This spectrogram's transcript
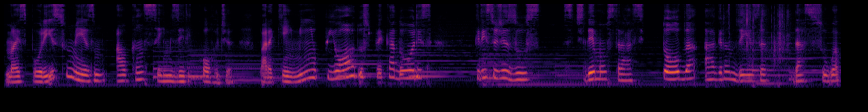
mas por isso mesmo alcancei misericórdia, para que em mim, o pior dos pecadores, Cristo Jesus te demonstrasse toda a grandeza da sua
